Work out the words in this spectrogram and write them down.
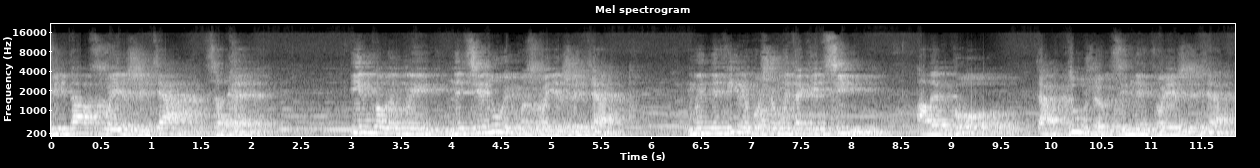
віддав своє життя за тебе. Інколи ми не цінуємо своє життя. Ми не віримо, що ми такі цінні. Але Бог так дуже оцінив твоє життя,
